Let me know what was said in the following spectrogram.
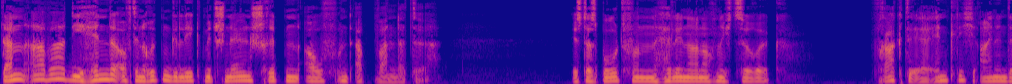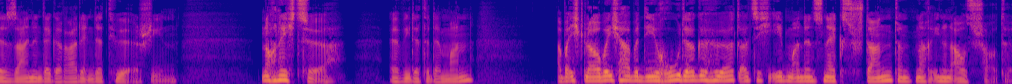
dann aber, die Hände auf den Rücken gelegt, mit schnellen Schritten auf und ab wanderte. Ist das Boot von Helena noch nicht zurück? fragte er endlich einen der Seinen, der gerade in der Tür erschien. Noch nicht, Sir, erwiderte der Mann aber ich glaube, ich habe die Ruder gehört, als ich eben an den Snacks stand und nach ihnen ausschaute.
